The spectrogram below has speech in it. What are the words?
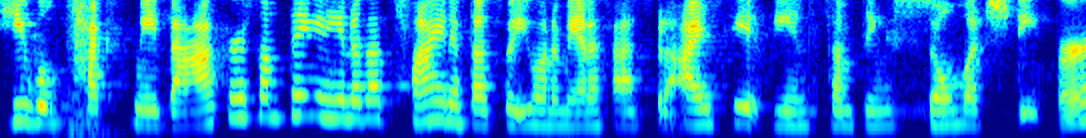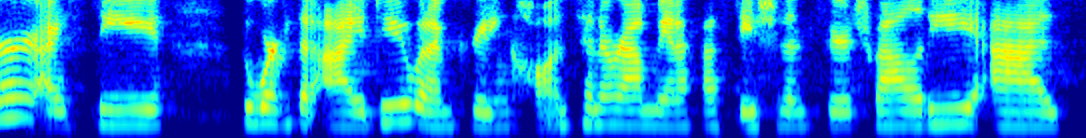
he will text me back or something. And, you know, that's fine if that's what you want to manifest. But I see it being something so much deeper. I see the work that I do when I'm creating content around manifestation and spirituality as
